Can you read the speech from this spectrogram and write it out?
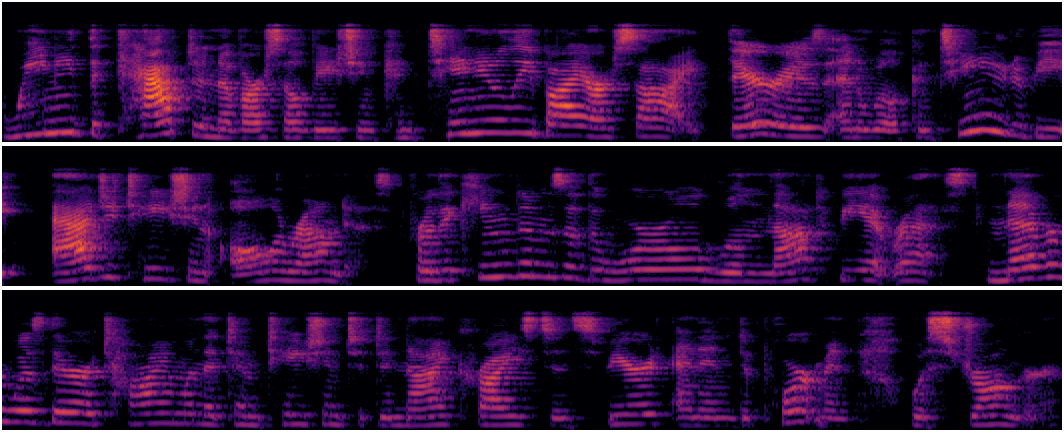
We need the captain of our salvation continually by our side. There is and will continue to be agitation all around us, for the kingdoms of the world will not be at rest. Never was there a time when the temptation to deny Christ in spirit and in deportment was stronger,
